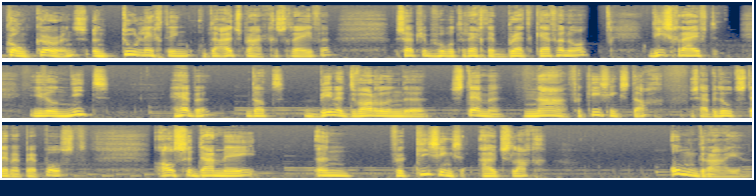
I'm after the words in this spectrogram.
concurrence, een toelichting op de uitspraak geschreven. Zo heb je bijvoorbeeld rechter Brett Kavanaugh. Die schrijft: Je wil niet hebben dat binnendwarrelende stemmen na verkiezingsdag, dus hij bedoelt stemmen per post, als ze daarmee een verkiezingsuitslag omdraaien.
